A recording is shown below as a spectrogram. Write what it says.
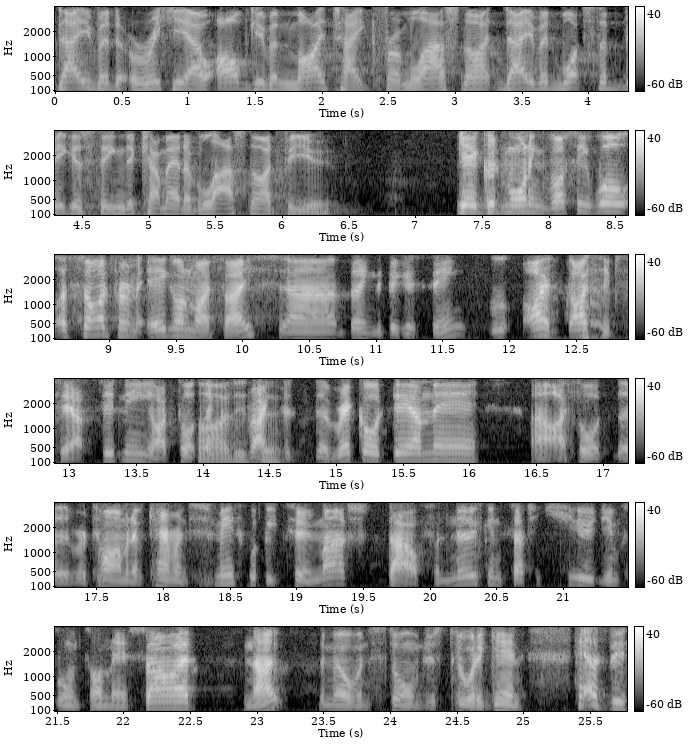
David Riccio, I've given my take from last night. David, what's the biggest thing to come out of last night for you? Yeah, good morning, Vossi. Well, aside from egg on my face uh, being the biggest thing, I, I tipped South Sydney. I thought they I could break the, the record down there. Uh, I thought the retirement of Cameron Smith would be too much. Dale Finucane, such a huge influence on their side. No, the Melbourne Storm just do it again. How's this,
